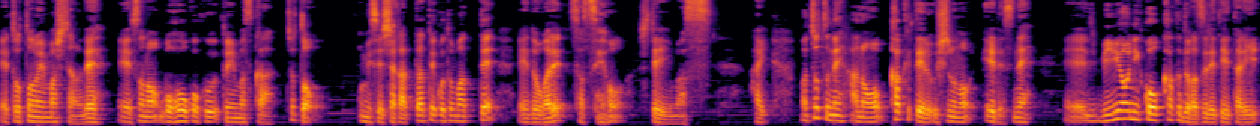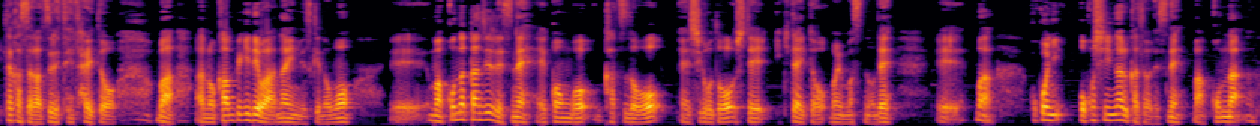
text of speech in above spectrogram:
えー、整いましたので、えー、そのご報告といいますか、ちょっとお見せしたかったということもあって、え、動画で撮影をしています。はい。まあ、ちょっとね、あの、かけている後ろの絵ですね。えー、微妙にこう角度がずれていたり、高さがずれていたりと、まあ、あの、完璧ではないんですけども、えー、まあ、こんな感じでですね、今後活動を、仕事をしていきたいと思いますので、えー、まあ、ここにお越しになる方はですね、まあ、こんな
